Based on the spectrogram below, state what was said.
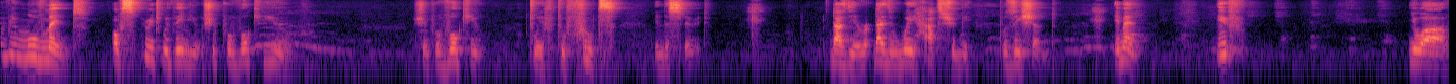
every movement of spirit within you should provoke you. Should provoke you to, a, to fruits in the spirit. That's the, that's the way hearts should be positioned. Amen. If you are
